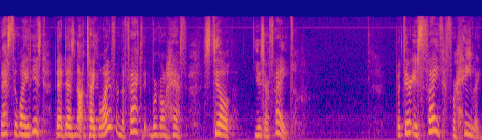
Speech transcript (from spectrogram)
That's the way it is. That does not take away from the fact that we're going to have still use our faith. But there is faith for healing.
